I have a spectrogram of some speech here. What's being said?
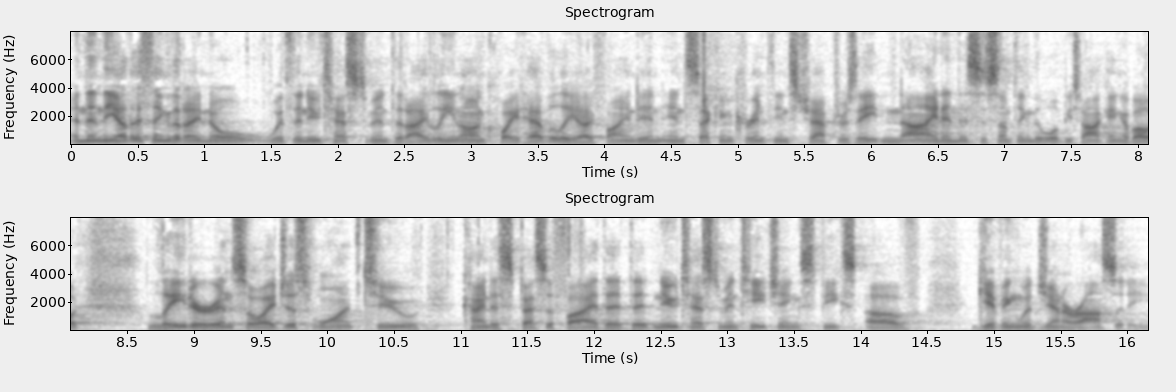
And then the other thing that I know with the New Testament that I lean on quite heavily, I find in, in 2 Corinthians chapters 8 and 9, and this is something that we'll be talking about later. And so I just want to kind of specify that, that New Testament teaching speaks of giving with generosity.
